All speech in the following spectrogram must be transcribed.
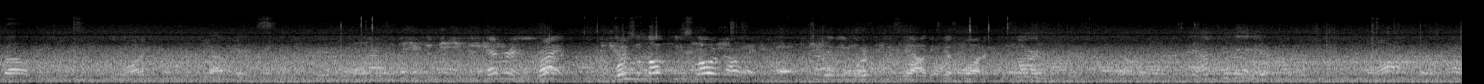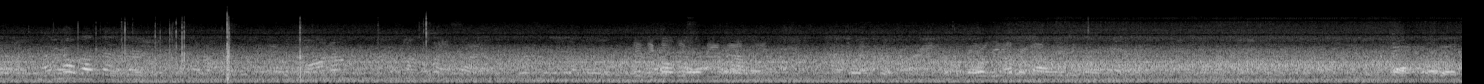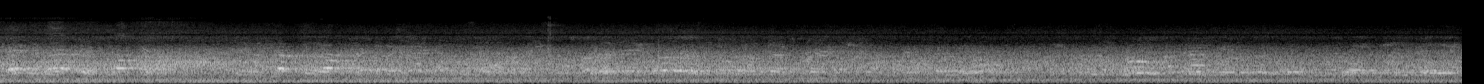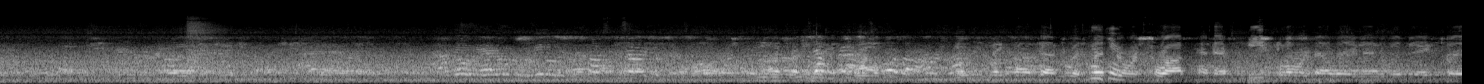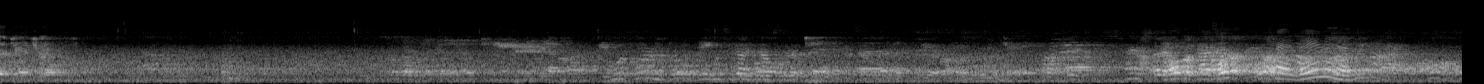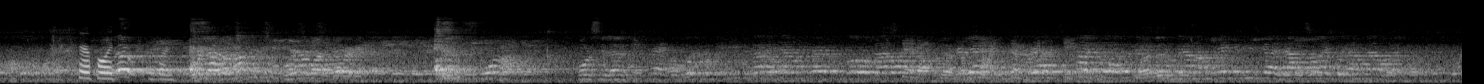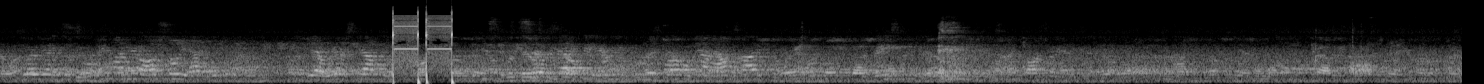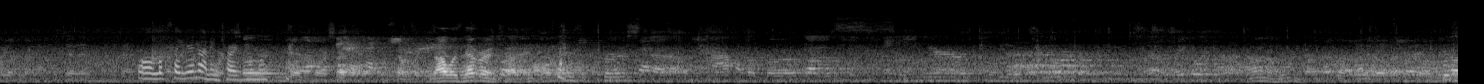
Bro. Cameron, right. Where's the low? That way? Should give me more? Yeah, I'll get you guys some water. Hard. How did you get here? I don't know about that, sir. They call this the valley. Or the upper valley. Make contact with Thank you. Metro or SWAT and that's East Lower LA, Mandalay Bay, clear to entry. Okay, wait a minute. Careful, it's slippery. Force 11. Stand off there. Separate our teams. I'll show you how to do it. Yeah, we gotta stay out there. This is okay, everything from this level down outside. The basement. I'll show you. Well, it looks like you're not in charge anymore. No, I was never in charge. first uh, half of the senior No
